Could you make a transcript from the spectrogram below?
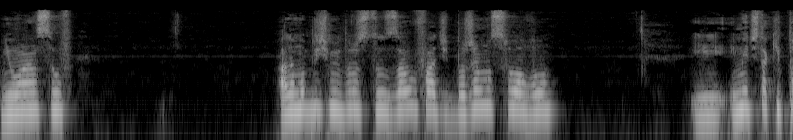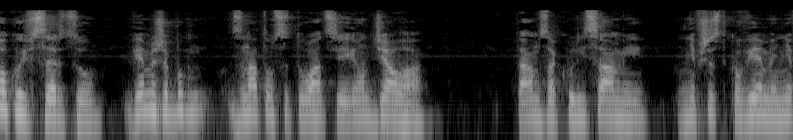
niuansów, ale mogliśmy po prostu zaufać Bożemu Słowu i, i mieć taki pokój w sercu. Wiemy, że Bóg zna tą sytuację i On działa tam za kulisami. Nie wszystko wiemy, nie,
